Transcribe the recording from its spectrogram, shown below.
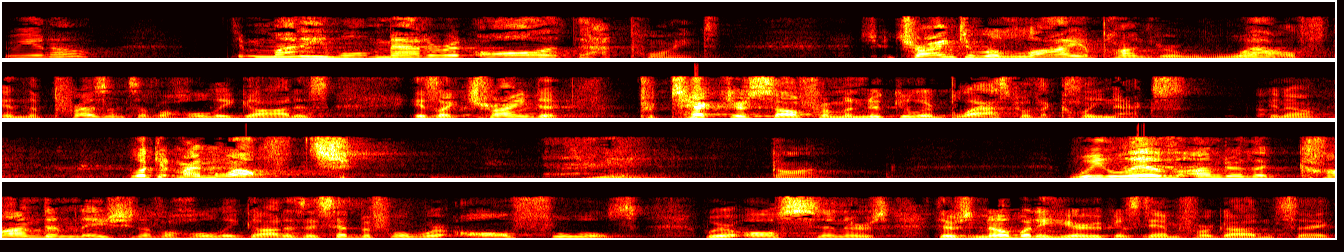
You know? Your Money won't matter at all at that point. Trying to rely upon your wealth in the presence of a holy God is, is like trying to protect yourself from a nuclear blast with a Kleenex. You know? Look at my wealth. Gone. We live under the condemnation of a holy God. As I said before, we're all fools. We're all sinners. There's nobody here who can stand before God and say,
